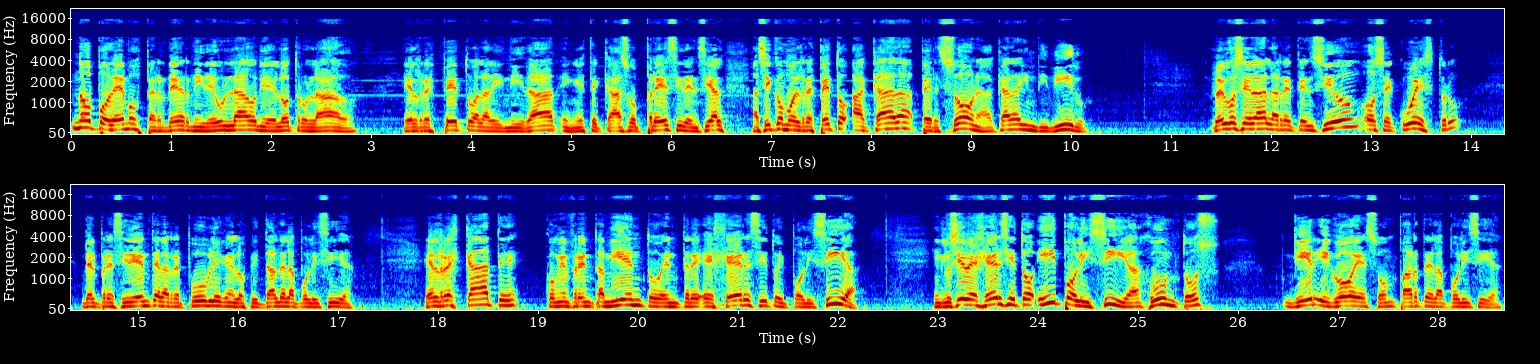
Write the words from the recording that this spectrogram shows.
No podemos perder ni de un lado ni del otro lado el respeto a la dignidad, en este caso presidencial, así como el respeto a cada persona, a cada individuo. Luego se da la retención o secuestro del presidente de la República en el hospital de la policía. El rescate con enfrentamiento entre ejército y policía. Inclusive ejército y policía juntos, Gir y Goe son parte de la policía,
